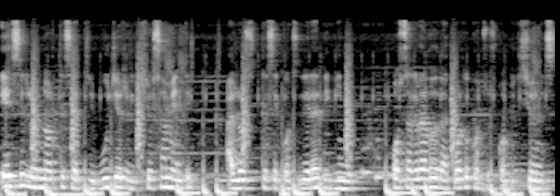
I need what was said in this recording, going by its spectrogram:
es el honor que se atribuye religiosamente a los que se considera divino o sagrado de acuerdo con sus convicciones.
